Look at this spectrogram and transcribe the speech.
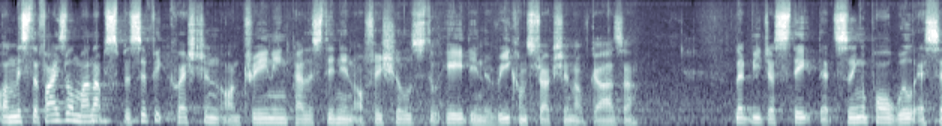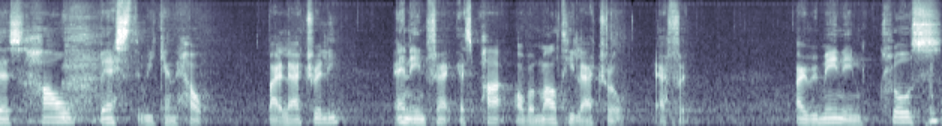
On Mr. Faisal Manap's specific question on training Palestinian officials to aid in the reconstruction of Gaza, let me just state that Singapore will assess how best we can help bilaterally and, in fact, as part of a multilateral effort. I remain in close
